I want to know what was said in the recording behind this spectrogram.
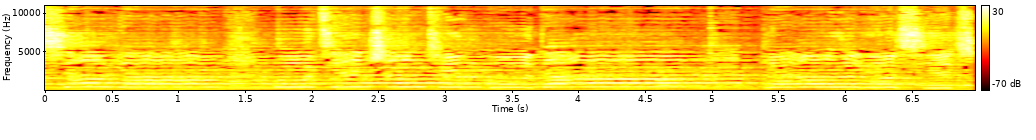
逍遥。不见长亭古道，杨柳斜照，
